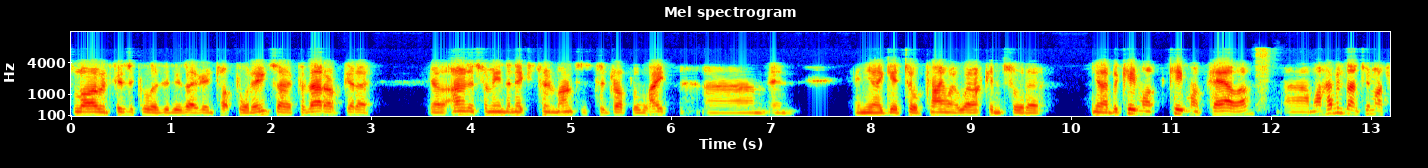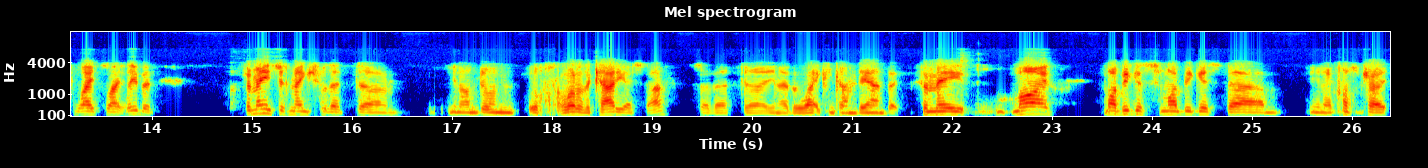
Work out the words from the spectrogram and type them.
slow and physical as it is over in top 14. So for that, I've got to, you know, the onus for me in the next two months is to drop the weight um, and and you know get to a plane where I can sort of, you know, but keep my keep my power. Um, I haven't done too much weights lately, but for me, it's just making sure that um, you know I'm doing a lot of the cardio stuff so that uh, you know the weight can come down. But for me, my my biggest my biggest um, you know, concentrate.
